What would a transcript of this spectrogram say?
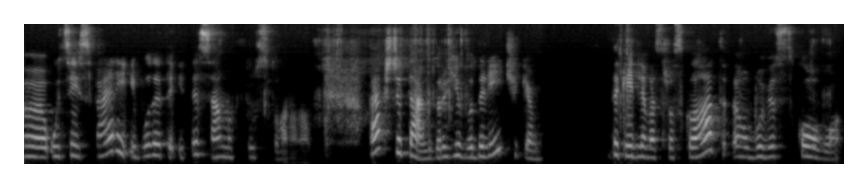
е, у цій сфері, і будете йти саме в ту сторону. Так що так, дорогі водолійчики. Такий для вас розклад. Е, Обов'язково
